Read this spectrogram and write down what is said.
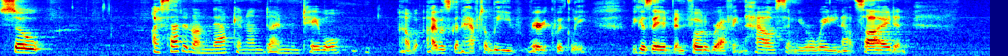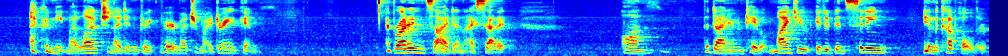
So I sat it on a napkin on the dining room table. I was going to have to leave very quickly because they had been photographing the house and we were waiting outside and I couldn't eat my lunch and I didn't drink very much of my drink and I brought it inside and I sat it on the dining room table. Mind you, it had been sitting in the cup holder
